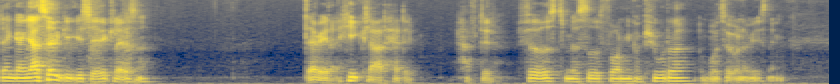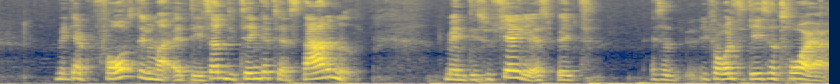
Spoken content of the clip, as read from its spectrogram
dengang jeg selv gik i 6. klasse, der ville jeg da helt klart have det, haft det fedest med at sidde foran min computer og modtage undervisning. Men jeg kunne forestille mig, at det er sådan, de tænker til at starte med. Men det sociale aspekt, altså i forhold til det, så tror jeg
